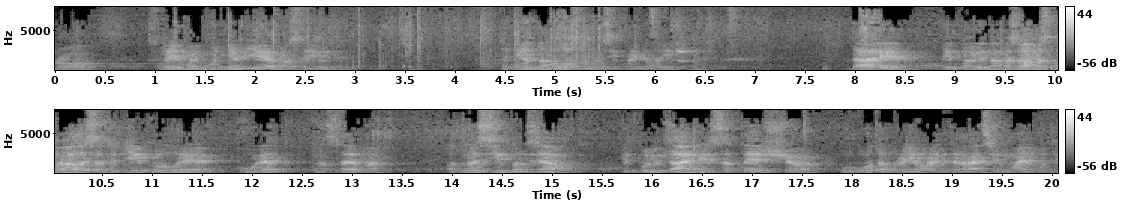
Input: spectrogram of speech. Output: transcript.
про своє майбутнє в Євросоюзі. Тоді одноголосно ми всі прийняли рішення. Далі, відповідно, ми з вами збиралися тоді, коли уряд на себе одноосібно взяв відповідальність за те, що угода про євроінтеграцію має бути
